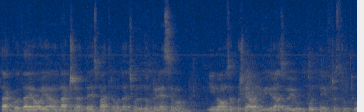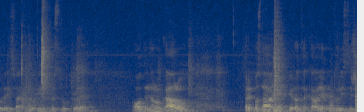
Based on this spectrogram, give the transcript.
tako da je ovo jedan od načina gde smatramo da ćemo da doprinesemo i novom zapošljavanju i razvoju putne infrastrukture i svake druge infrastrukture ovde na lokalu, prepoznavanje Pirota kao jedne turističke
